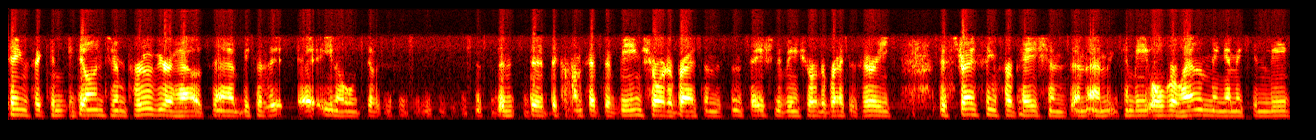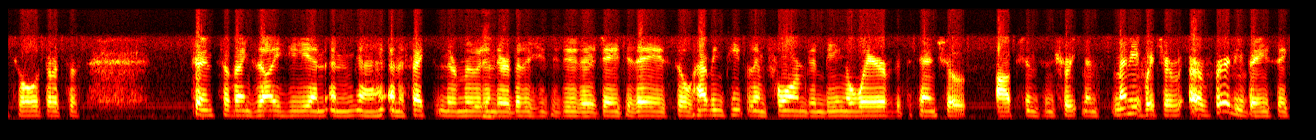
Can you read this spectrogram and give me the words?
things that can be done to improve your health uh, because, it, uh, you know, the, the, the, the concept of being short of breath and the sensation of being short of breath is very distressing for patients and, and it can be overwhelming and it can lead to all sorts of sense of anxiety and and, uh, and affecting their mood and their ability to do their day to day. So having people informed and being aware of the potential options and treatments, many of which are, are fairly basic,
